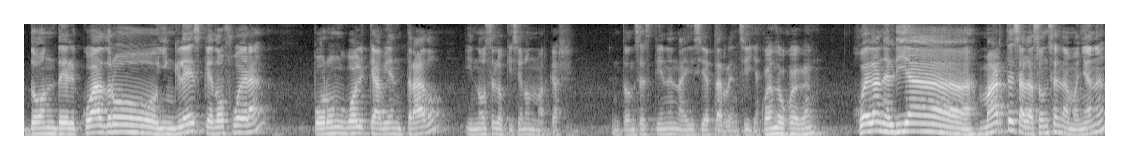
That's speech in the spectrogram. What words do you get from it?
donde el cuadro inglés quedó fuera por un gol que había entrado y no se lo quisieron marcar. Entonces tienen ahí cierta rencilla. ¿Cuándo juegan? Juegan el día martes a las 11 de la mañana.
